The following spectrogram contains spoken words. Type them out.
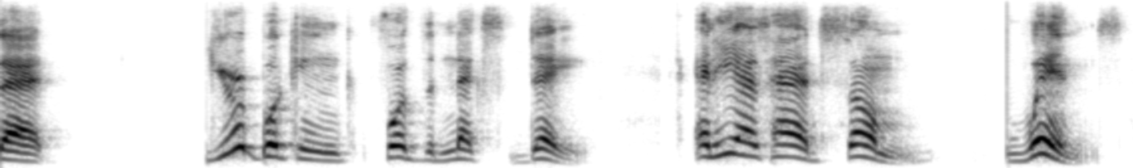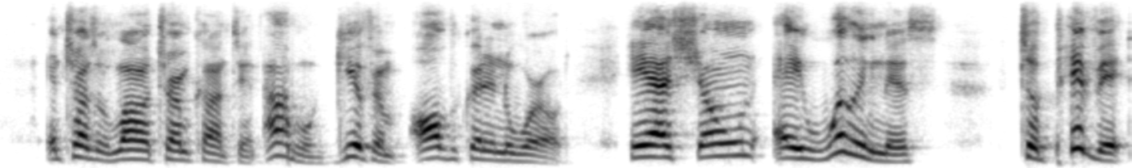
that you're booking for the next day. And he has had some wins in terms of long term content. I will give him all the credit in the world. He has shown a willingness to pivot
